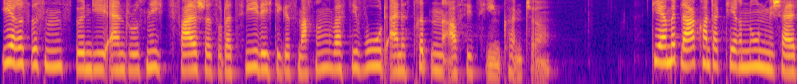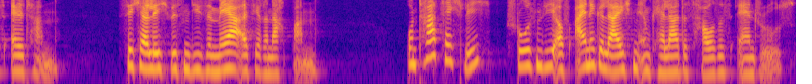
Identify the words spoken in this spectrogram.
Ihres Wissens würden die Andrews nichts Falsches oder Zwielichtiges machen, was die Wut eines Dritten auf sie ziehen könnte. Die Ermittler kontaktieren nun Michelles Eltern. Sicherlich wissen diese mehr als ihre Nachbarn. Und tatsächlich stoßen sie auf einige Leichen im Keller des Hauses Andrews.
